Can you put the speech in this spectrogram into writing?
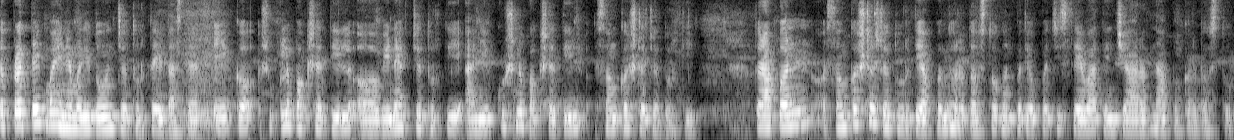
तर प्रत्येक महिन्यामध्ये दोन चतुर्थी येत असतात. एक शुक्ल पक्षातील विनायक चतुर्थी आणि एक कृष्ण पक्षातील संकष्ट चतुर्थी. तर आपण संकष्ट चतुर्थी आपण धरत असतो. गणपती बाप्पाची सेवा त्यांची आराधना आपण करत असतो.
